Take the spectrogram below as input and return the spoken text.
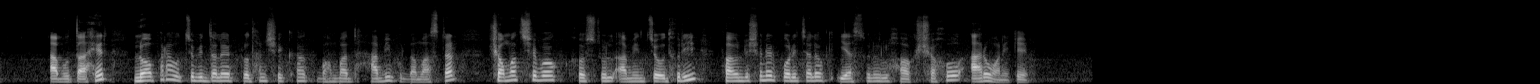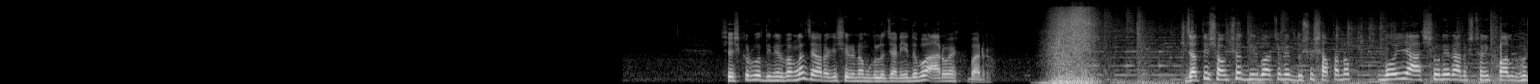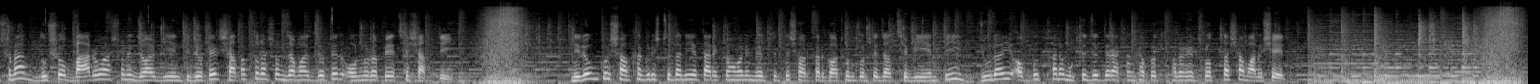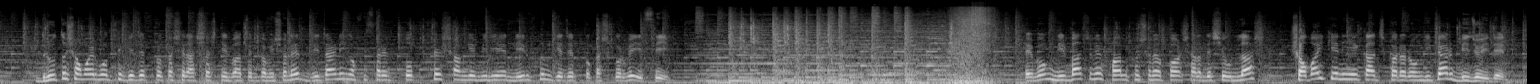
আবু তাহের, নোয়াপাড়া উচ্চ বিদ্যালয়ের প্রধান শিক্ষক মোহাম্মদ হাবিবুল্লাহ মাস্টার, সমাজসেবক খসরুল আমিন চৌধুরী, ফাউন্ডেশনের পরিচালক ইয়াসুনুল হক সহ আরও অনেকে। শেষ করব দিনের বাংলা, যাওয়ার আগে শিরোনামগুলো জানিয়ে দেবো আরও একবার। জাতীয় সংসদ নির্বাচনের দুশো সাতানব্বই আসনের আনুষ্ঠানিক ফল ঘোষণা, দুশো বারো আসনে জয় বিএনপি জোটের, সাতাত্তর আসন জামায়াত জোটের, অন্যরা পেয়েছে সাতটি। নিরঙ্কুশ সংখ্যাগরিষ্ঠতা নিয়ে তারেক রহমানের নেতৃত্বে সরকার গঠন করতে যাচ্ছে বিএনপি। জুলাই অভ্যুত্থান ও মুক্তিযুদ্ধের আকাঙ্ক্ষা প্রতিফলনের প্রত্যাশা মানুষের। দ্রুত সময়ের মধ্যে গেজেট প্রকাশের আশ্বাস নির্বাচন কমিশনের। রিটার্নিং অফিসারের তথ্যের সঙ্গে মিলিয়ে নির্ভুল গেজেট প্রকাশ করবে ইসি। এবং নির্বাচনের ফল ঘোষণার পর সারা দেশে উল্লাস। সবাইকে নিয়ে কাজ করার অঙ্গীকার বিজয়ীদের।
